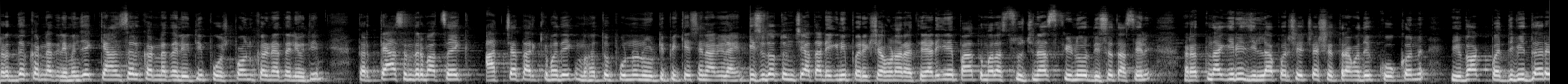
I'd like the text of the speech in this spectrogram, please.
रद्द करण्यात आली म्हणजे कॅन्सल करण्यात आली होती पोस्टपोन करण्यात आली होती. तर त्या संदर्भाचं एक आजच्या तारखेमध्ये एक महत्त्वपूर्ण नोटिफिकेशन आलेलं आहे. ती सुद्धा तुमची आता डिग्री परीक्षा होणार आहे. या ठिकाणी पहा तुम्हाला सूचना स्क्रीनवर दिसत असेल. रत्नागिरी जिल्हा परिषदच्या क्षेत्रामध्ये कोकण विभाग पदवीधर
